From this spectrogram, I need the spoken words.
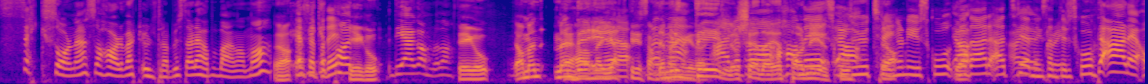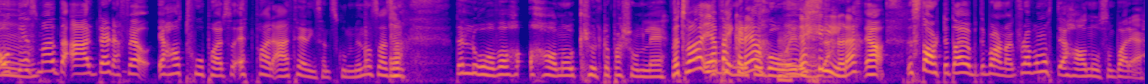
seks årene så har det vært ultrabuss. Det er det jeg har på beina nå. Ja. Jeg fikk et par, De er de er gamle, da. De er gode. Ja, men, men det er Det blir deilig å se deg i et par nye sko. Du trenger nye sko. Ja. Det der er treningssentersko. Det er det. Og Mm. det, som er, det, er, det er derfor jeg, jeg har to par, så ett par er treningssenterskoene mine. Og så er det sånn, det er lov å ha, noe kult og personlig. Vet du hva, jeg backer det. Ja. Jeg, hyller det. Ja, Det startet da jeg jobbet i barnehage, for da måtte jeg ha noe som bare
